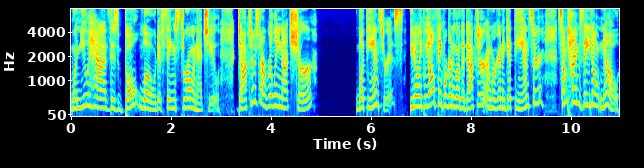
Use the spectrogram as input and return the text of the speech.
when you have this boatload of things thrown at you, doctors are really not sure what the answer is. You know, like we all think we're going to go to the doctor and we're going to get the answer. Sometimes they don't know.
